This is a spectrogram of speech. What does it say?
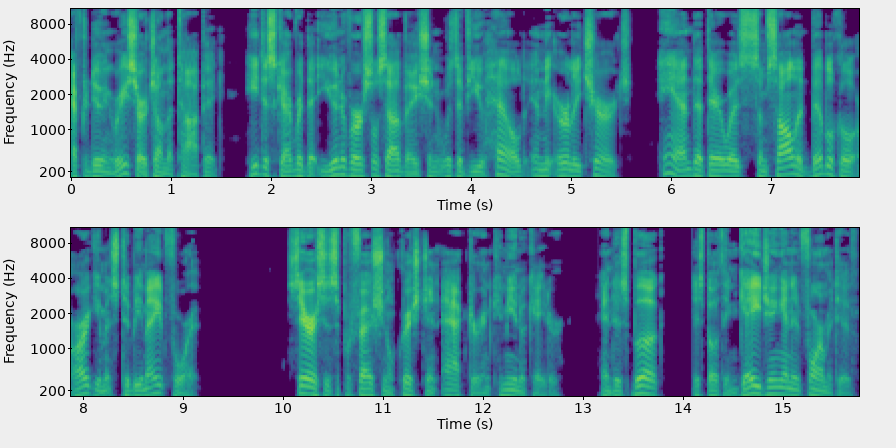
After doing research on the topic, he discovered that universal salvation was a view held in the early church and that there was some solid biblical arguments to be made for it. Sarris is a professional Christian actor and communicator, and his book is both engaging and informative.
